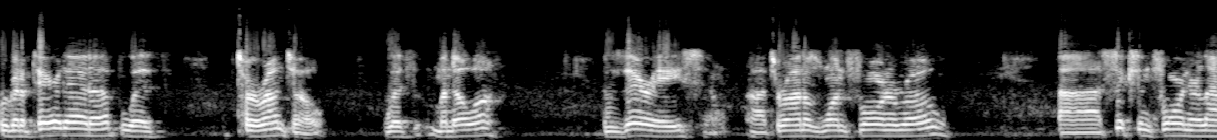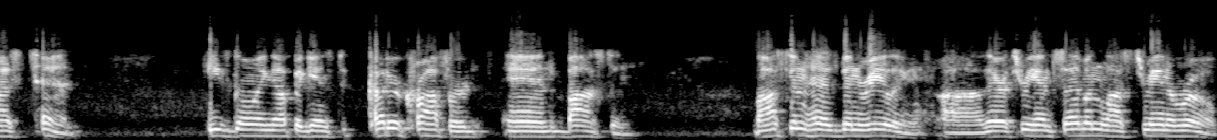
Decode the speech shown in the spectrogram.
We're going to pair that up with Toronto, with Manoah, who's their ace. Uh, Toronto's won four in a row, uh, six and four in their last 10. He's going up against Kutter Crawford and Boston. Boston has been reeling. Uh, they're three and seven, lost three in a row.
